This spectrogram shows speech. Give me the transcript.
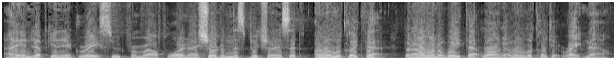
I ended up getting a gray suit from Ralph Lauren. I showed him this picture and I said, I want to look like that, but I don't want to wait that long. I want to look like it right now.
